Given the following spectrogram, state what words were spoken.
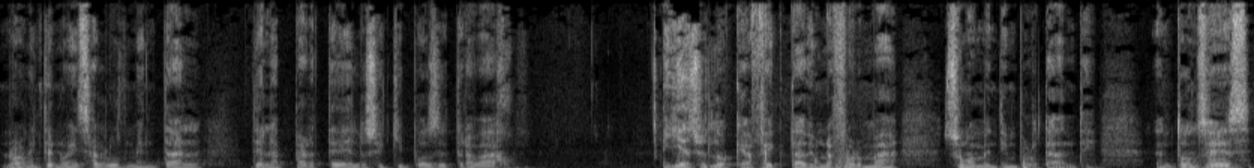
normalmente no hay salud mental de la parte de los equipos de trabajo. Y eso es lo que afecta de una forma sumamente importante. Entonces,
